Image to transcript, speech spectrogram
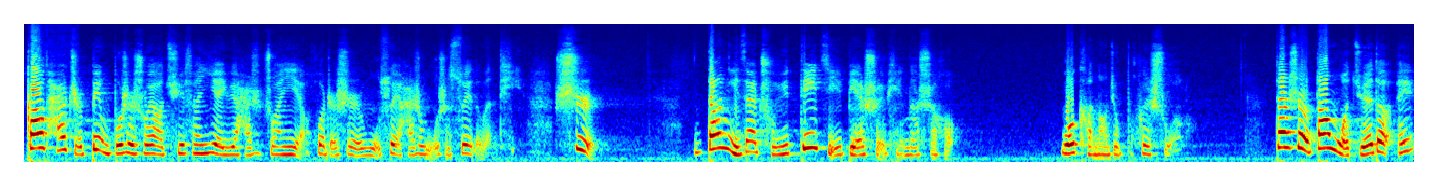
高抬指并不是说要区分业余还是专业，或者是五岁还是五十岁的问题，是当你在处于低级别水平的时候，我可能就不会说了。但是当我觉得，哎，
